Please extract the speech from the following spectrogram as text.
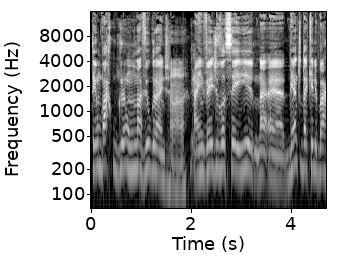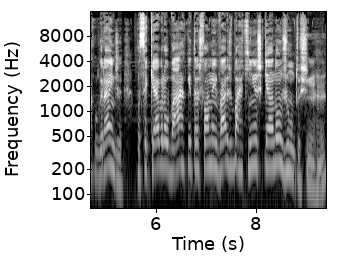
tem um barco, um navio grande. Uhum. Aí, em vez de você ir na, é, dentro daquele barco grande, você quebra o barco e transforma em vários barquinhos que andam juntos. Uhum.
